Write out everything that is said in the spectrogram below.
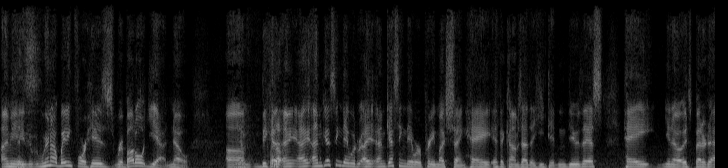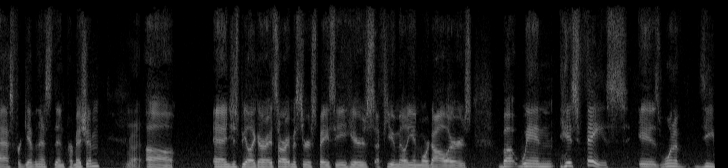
I mean, It's- we're not waiting for his rebuttal. Yeah, no. Um, Yeah, because not- I mean, I, I'm guessing they would. I, I'm guessing they were pretty much saying, "Hey, if it comes out that he didn't do this, hey, you know, it's better to ask forgiveness than permission." right. uh, and just be like, all right, sorry, Mr. Spacey, here's a few million more dollars. But when his face is one of the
